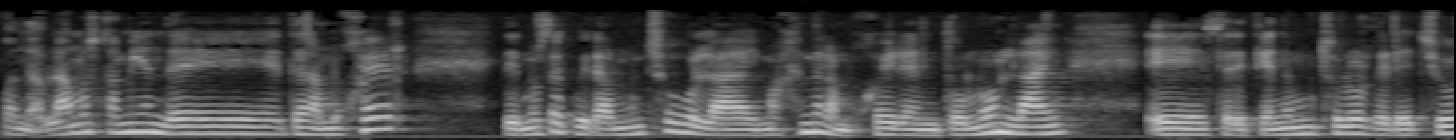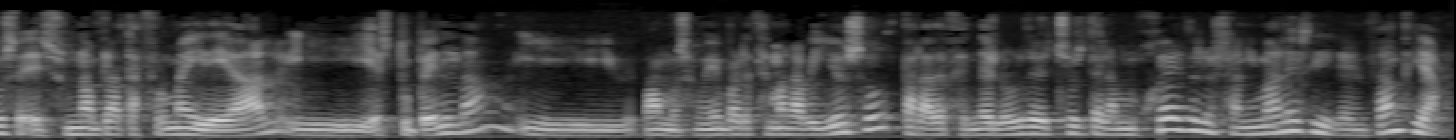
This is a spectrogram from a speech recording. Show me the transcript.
Cuando hablamos también de la mujer, debemos de cuidar mucho la imagen de la mujer. En entorno online eh, se defienden mucho los derechos, es una plataforma ideal y estupenda y vamos, a mí me parece maravilloso para defender los derechos de la mujer, de los animales y de la infancia.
